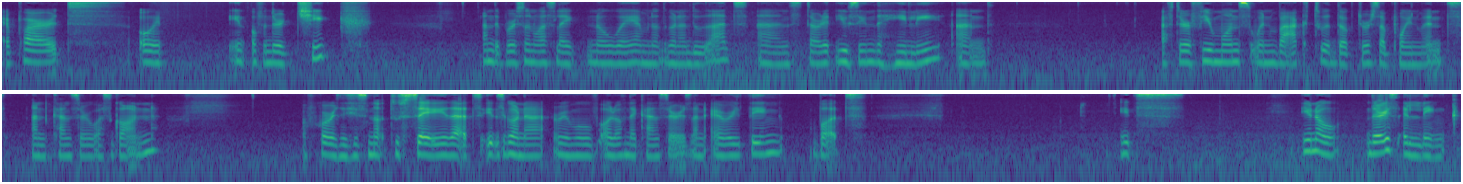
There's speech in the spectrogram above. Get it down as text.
a part of, in, of their cheek and the person was like no way i'm not gonna do that and started using the healy. And after a few months went back to a doctor's appointment and cancer was gone. Of course, this is not to say that it's gonna remove all of the cancers and everything, but it's, you know, there is a link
